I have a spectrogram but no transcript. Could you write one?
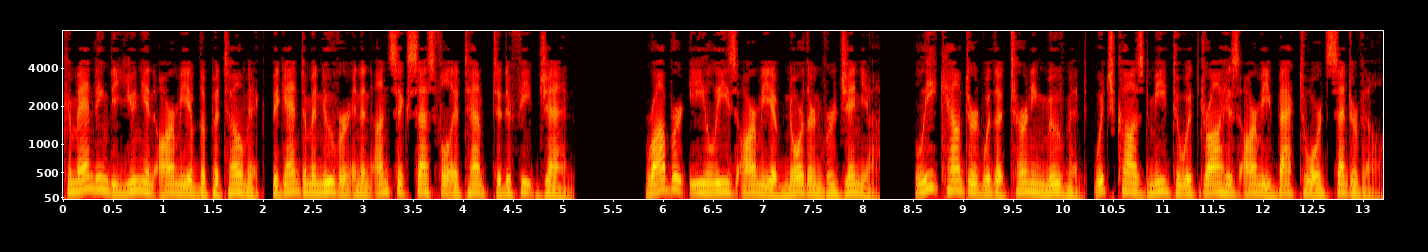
commanding the Union Army of the Potomac, began to maneuver in an unsuccessful attempt to defeat Gen. Robert E. Lee's Army of Northern Virginia. Lee countered with a turning movement, which caused Meade to withdraw his army back towards Centreville.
